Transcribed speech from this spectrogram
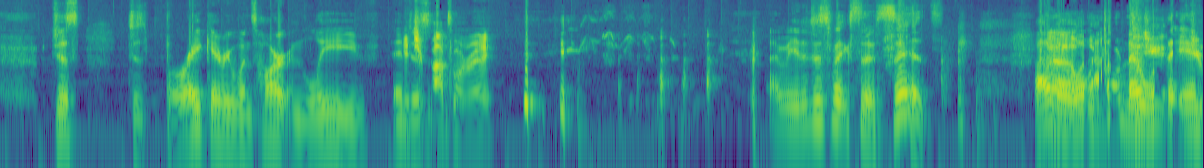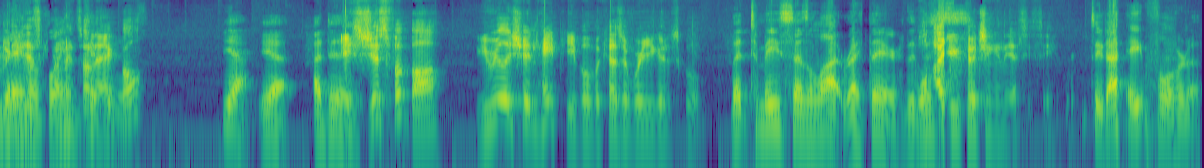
just just break everyone's heart and leave and Get just your popcorn ready. I mean, it just makes no sense. I don't know. Uh, what, I don't know you, what the end game of playing on the Egg Bowl. Yeah, yeah, I did. It's just football. You really shouldn't hate people because of where you go to school. That to me says a lot right there. That Why just, are you coaching in the SEC? Dude, I hate Florida.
